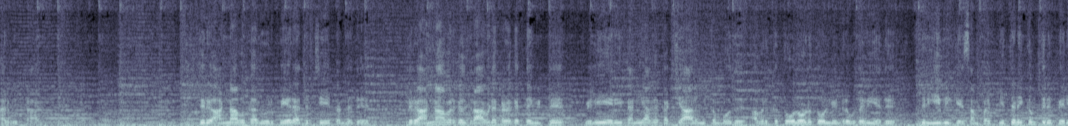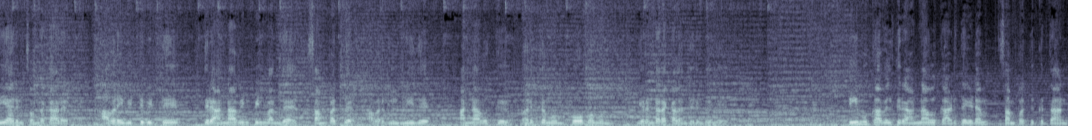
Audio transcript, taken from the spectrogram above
அறிவித்தார். திரு அண்ணாவுக்கு அது ஒரு பேர் அதிர்ச்சியை தந்தது. திரு அண்ணா அவர்கள் திராவிட கழகத்தை விட்டு வெளியேறி தனியாக கட்சி ஆரம்பிக்கும் போது அவருக்கு தோளோடு தோல் நின்று உதவியது திரு இவி கே சம்பத். இத்தனைக்கும் திரு பெரியாரின் சொந்தக்காரர். அவரை விட்டுவிட்டு திரு அண்ணாவின் பின் வந்த சம்பத் அவர்கள் மீது அண்ணாவுக்கு வருத்தமும் கோபமும் இரண்டர கலந்திருந்தது. திமுகவில் திரு அண்ணாவுக்கு அடுத்த இடம் சம்பத்துக்குத்தான்.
